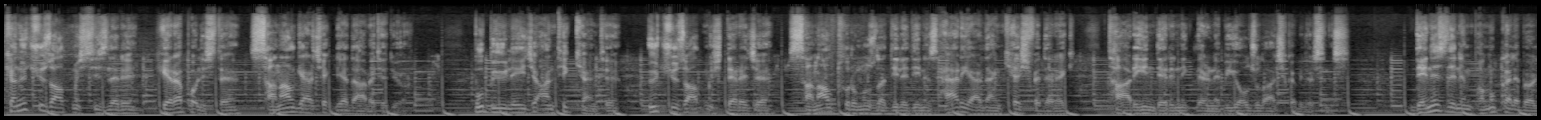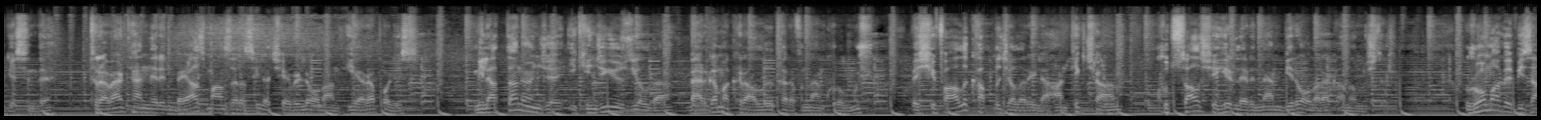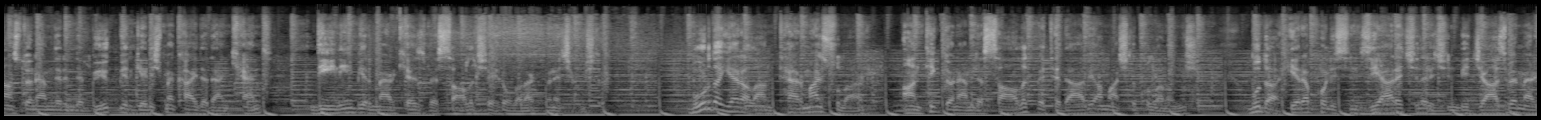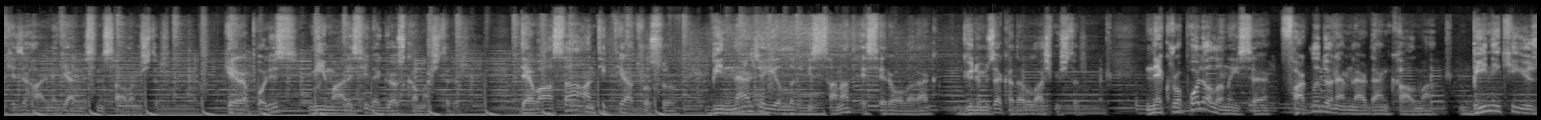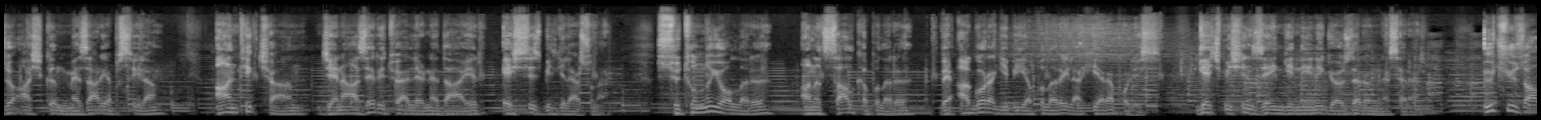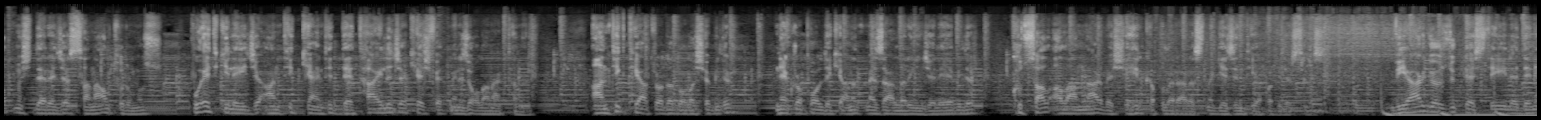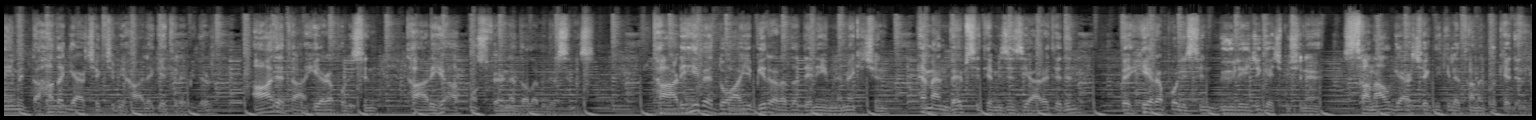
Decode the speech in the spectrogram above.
Mekan 360 sizleri Hierapolis'te sanal gerçekliğe davet ediyor. Bu büyüleyici antik kenti 360 derece sanal turumuzla dilediğiniz her yerden keşfederek tarihin derinliklerine bir yolculuğa çıkabilirsiniz. Denizli'nin Pamukkale bölgesinde travertenlerin beyaz manzarasıyla çevrili olan Hierapolis, milattan önce 2. yüzyılda Bergama Krallığı tarafından kurulmuş ve şifalı kaplıcalarıyla antik çağın kutsal şehirlerinden biri olarak anılmıştır. Roma ve Bizans dönemlerinde büyük bir gelişme kaydeden kent, dini bir merkez ve sağlık şehri olarak öne çıkmıştır. Burada yer alan termal sular, antik dönemde sağlık ve tedavi amaçlı kullanılmış. Bu da Hierapolis'in ziyaretçiler için bir cazibe merkezi haline gelmesini sağlamıştır. Hierapolis mimarisiyle göz kamaştırır. Devasa antik tiyatrosu binlerce yıllık bir sanat eseri olarak günümüze kadar ulaşmıştır. Nekropol alanı ise farklı dönemlerden kalma 1200'ü aşkın mezar yapısıyla antik çağın cenaze ritüellerine dair eşsiz bilgiler sunar. Sütunlu yolları, anıtsal kapıları ve agora gibi yapılarıyla Hierapolis, geçmişin zenginliğini gözler önüne serer. 360 derece sanal turumuz bu etkileyici antik kenti detaylıca keşfetmenize olanak tanır. Antik tiyatroda dolaşabilir, nekropoldeki anıt mezarları inceleyebilir, kutsal alanlar ve şehir kapıları arasında gezinti yapabilirsiniz. VR gözlük desteğiyle deneyimi daha da gerçekçi bir hale getirebilir, adeta Hierapolis'in tarihi atmosferine dalabilirsiniz. Tarihi ve doğayı bir arada deneyimlemek için hemen web sitemizi ziyaret edin ve Hierapolis'in büyüleyici geçmişine sanal gerçeklik ile tanıklık edin.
